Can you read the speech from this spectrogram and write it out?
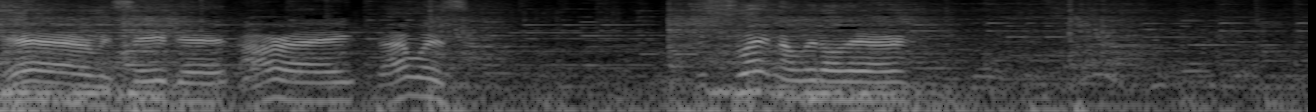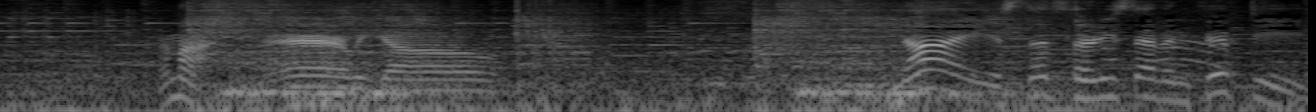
There, we saved it. All right, that was just sweating a little there. Come on, there we go. Nice, that's 37.50.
